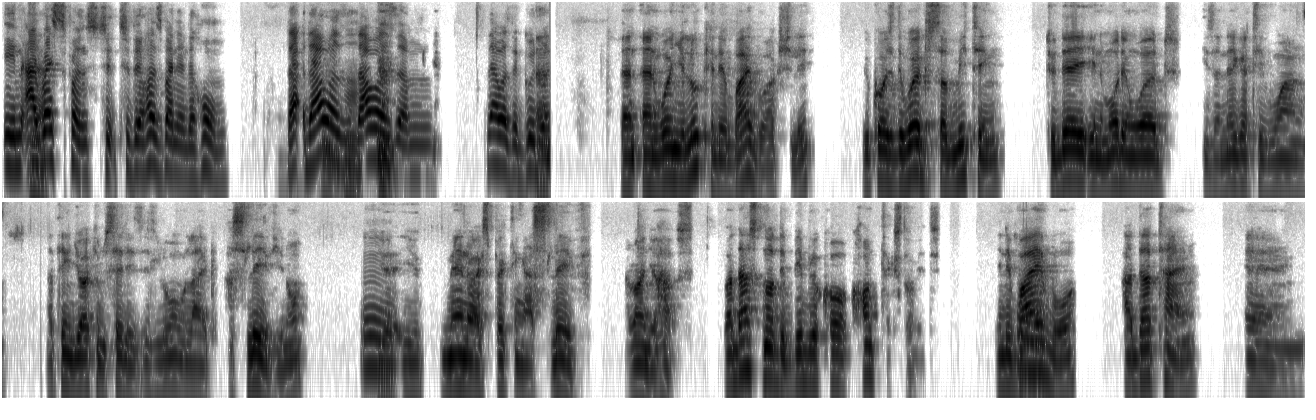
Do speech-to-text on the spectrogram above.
in a response to, to the husband in the home. That that was Mhm. that was um that was a good one. And and when you look in the Bible, actually, because the word submitting today in the modern world is a negative one. I think Joachim said it is more like a slave, you know. Mm. You, you men are expecting a slave around your house. But that's not the biblical context of it. In the Mm. Bible, at that time, um,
